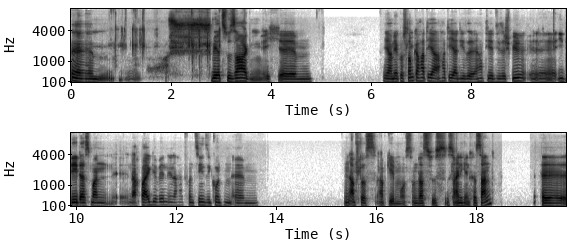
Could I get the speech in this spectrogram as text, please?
Ähm, schwer zu sagen. Ich ähm, ja, Mirko Slomka hatte ja, hatte ja diese, hatte ja diese Spielidee, äh, dass man nach Ballgewinn innerhalb von 10 Sekunden ähm, einen Abschluss abgeben muss. Und das ist, ist eigentlich interessant. Äh,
